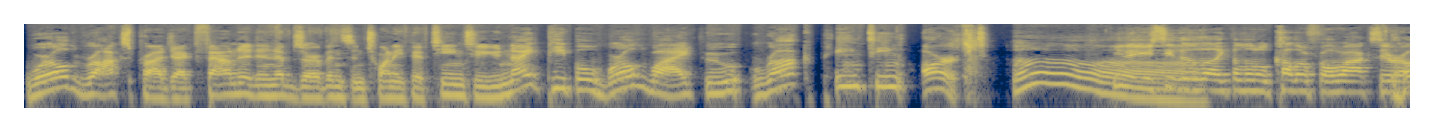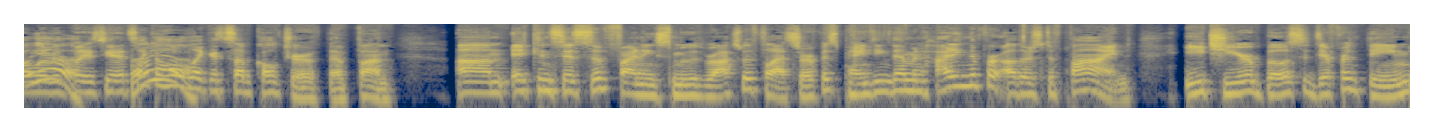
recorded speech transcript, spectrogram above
World Rocks Project, founded in observance in 2015 to unite people worldwide through rock painting art. Oh. You know, you see the like the little colorful rocks there Oh, all over the place. Yeah, it's Oh, like a yeah. whole like a subculture of that fun. Um, it consists of finding smooth rocks with flat surface, painting them, and hiding them for others to find. Each year boasts a different theme.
